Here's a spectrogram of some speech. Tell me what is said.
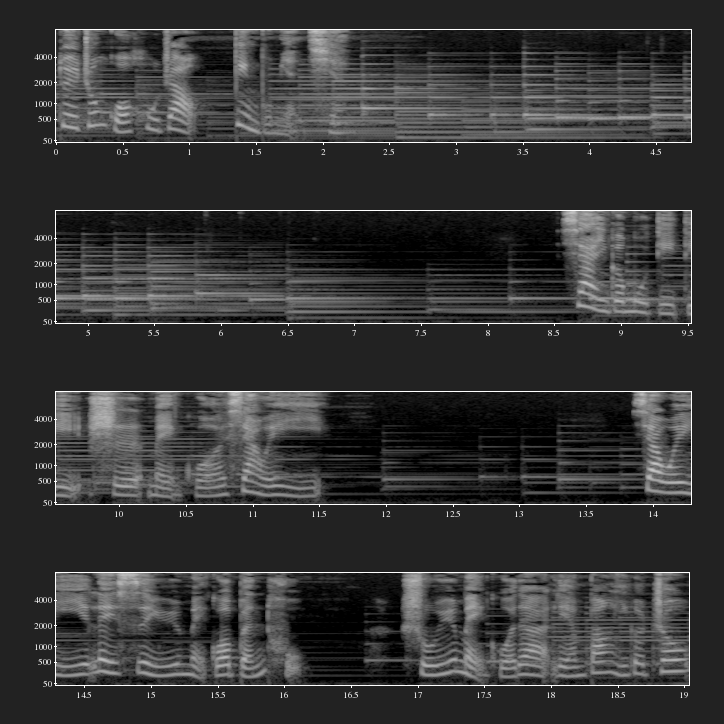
对中国护照并不免签。下一个目的地是美国夏威夷。夏威夷类似于美国本土，属于美国的联邦一个州。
